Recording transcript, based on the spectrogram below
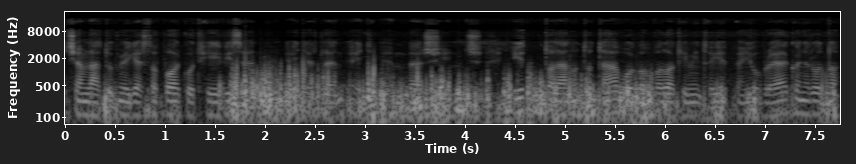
Itt sem láttuk még ezt a parkot hévízen, egyetlen egy ember sincs. Itt talán ott a távolban valaki, mintha éppen jobbra elkanyarodna,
